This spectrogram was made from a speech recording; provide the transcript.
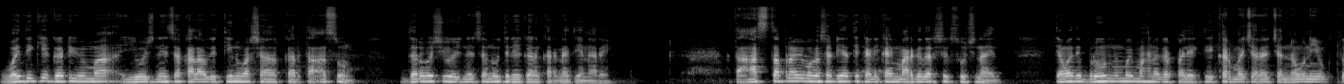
वैद्यकीय गट विमा योजनेचा कालावधी तीन वर्षाकरता असून दरवर्षी योजनेचं नूतनीकरण करण्यात येणार आहे. आता आस्थापना विभागासाठी या ठिकाणी काही मार्गदर्शक सूचना आहेत. त्यामध्ये बृहन्मुंबई महानगरपालिकेतील कर्मचाऱ्यांच्या नवनियुक्त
